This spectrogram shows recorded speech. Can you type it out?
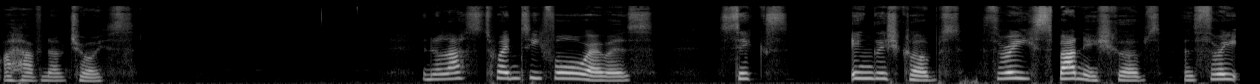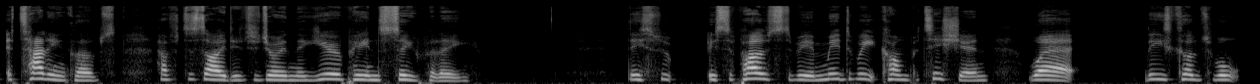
I have no choice. In the last 24 hours, six English clubs, three Spanish clubs, and three Italian clubs have decided to join the European Super League. This is supposed to be a midweek competition where these clubs will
